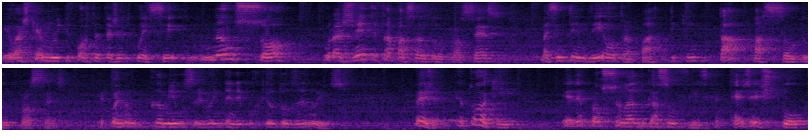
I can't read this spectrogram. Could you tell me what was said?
Eu acho que é muito importante a gente conhecer, não só por a gente estar passando pelo processo, mas entender a outra parte de quem está passando pelo processo. Depois no caminho vocês vão entender por que eu estou dizendo isso. Veja, eu estou aqui, ele é profissional de educação física, é gestor,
